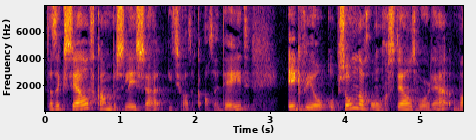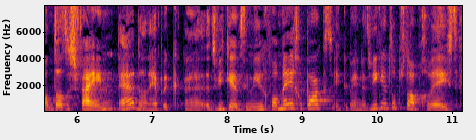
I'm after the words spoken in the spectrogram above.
Dat ik zelf kan beslissen, iets wat ik altijd deed. Ik wil op zondag ongesteld worden, want dat is fijn. Hè? Dan heb ik uh, het weekend in ieder geval meegepakt. Ik ben het weekend op stap geweest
